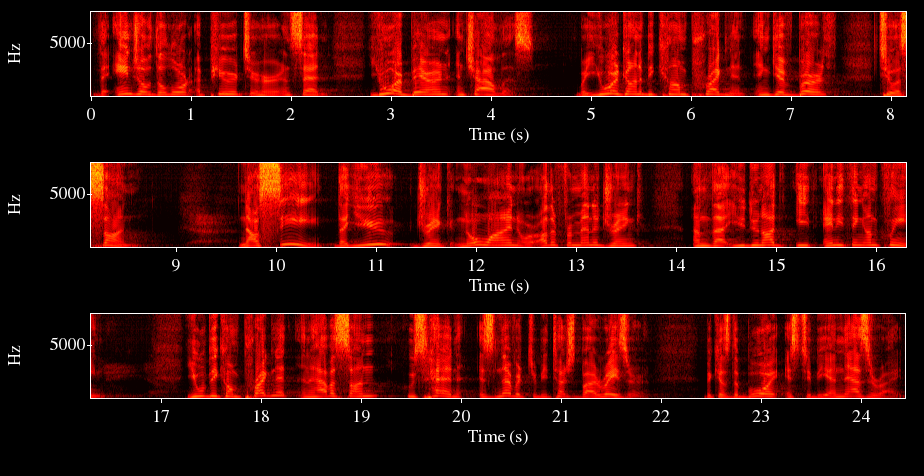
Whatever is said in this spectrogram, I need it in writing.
The angel of the Lord appeared to her and said, You are barren and childless, but you are going to become pregnant and give birth to a son. Now see that you drink no wine or other fermented drink, and that you do not eat anything unclean. You will become pregnant and have a son whose head is never to be touched by a razor, because the boy is to be a Nazarite,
